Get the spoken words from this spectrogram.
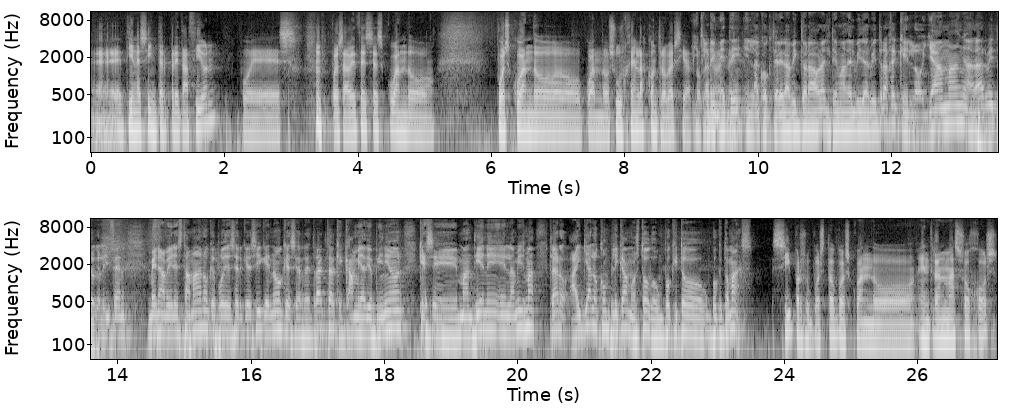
eh, tiene esa interpretación, pues, pues a veces es cuando pues cuando, cuando surgen las controversias. Y claro, y mete en la coctelera Víctor ahora el tema del videoarbitraje, que lo llaman al árbitro, que le dicen, ven a ver esta mano, que puede ser que sí, que no, que se retracta, que cambia de opinión, que se mantiene en la misma. Claro, ahí ya lo complicamos todo un poquito, un poquito más. Sí, por supuesto, pues cuando entran más ojos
